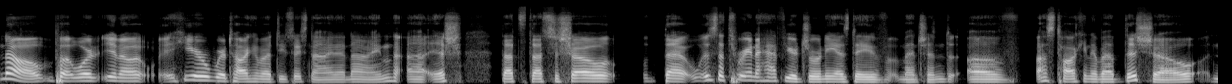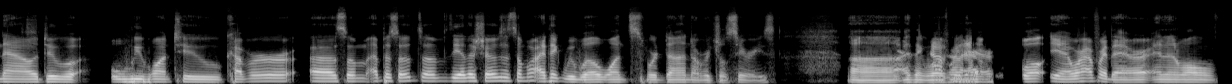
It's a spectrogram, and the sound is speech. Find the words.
That blood wine. no, but we're you know here we're talking about Deep Space Nine at nine uh, ish. That's that's the show that was a three and a half year journey, as Dave mentioned, of us talking about this show. Now, do we want to cover uh, some episodes of the other shows at some point? I think we will once we're done original series. Uh, I think we'll Halfway have- there. well, yeah, we're halfway there, and then we'll.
